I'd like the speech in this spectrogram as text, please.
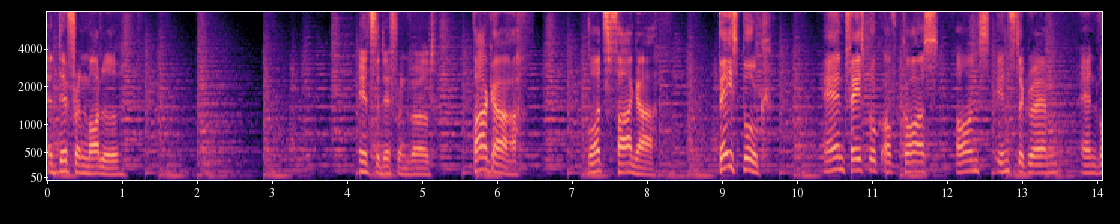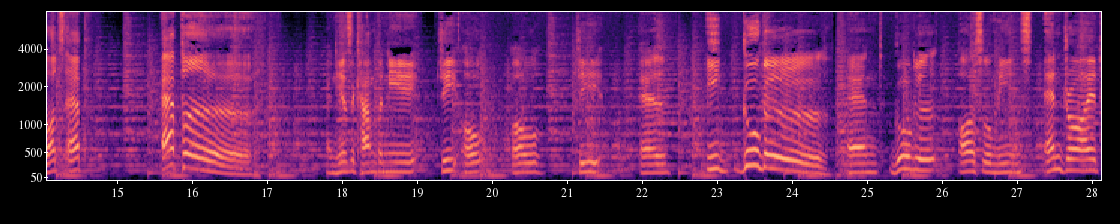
a different model it's a different world. Faga. What's Faga? Facebook. And Facebook, of course, owns Instagram and WhatsApp. Apple. And here's a company G O O G L E Google. And Google also means Android.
